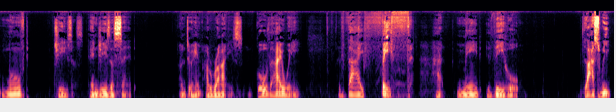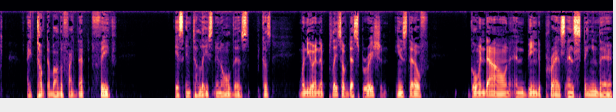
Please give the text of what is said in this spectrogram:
moved Jesus. And Jesus said unto him, Arise, go thy way. Thy faith hath made thee whole. Last week, I talked about the fact that faith is interlaced in all this because when you're in a place of desperation, instead of going down and being depressed and staying there,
